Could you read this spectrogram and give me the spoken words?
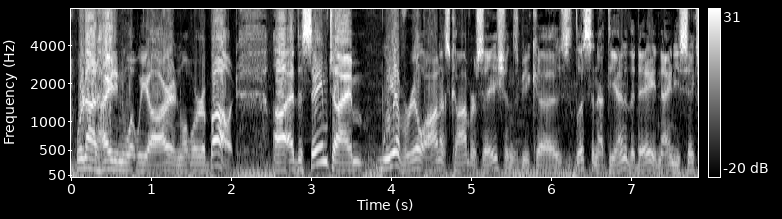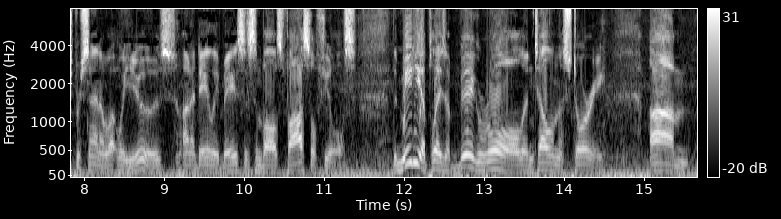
we're not hiding what we are and what we're about. Uh, at the same time, we have real honest conversations because, listen, at the end of the day, 96% of what we use on a daily basis involves fossil fuels. The media plays a big role in telling the story. Um,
